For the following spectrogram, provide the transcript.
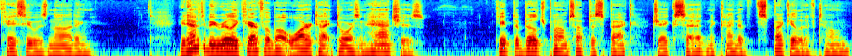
Casey was nodding. You'd have to be really careful about watertight doors and hatches. Keep the bilge pumps up to spec, Jake said in a kind of speculative tone.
